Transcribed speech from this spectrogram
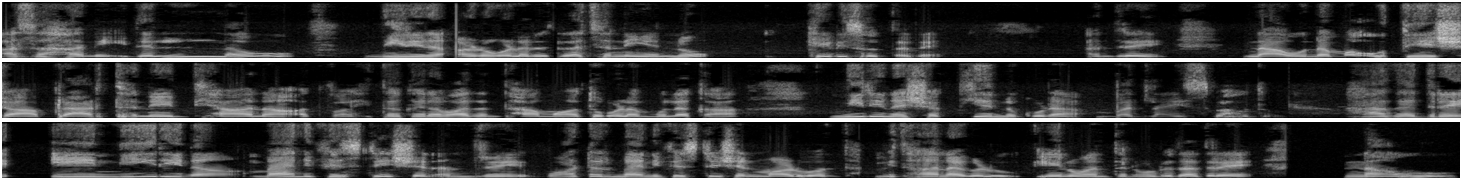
ಅಸಹನೆ, ಇದೆಲ್ಲವೂ ನೀರಿನ ಅಣುಗಳ ರಚನೆಯನ್ನು ಕೆಡಿಸುತ್ತದೆ. ಅಂದ್ರೆ ನಾವು ನಮ್ಮ ಉದ್ದೇಶ, ಪ್ರಾರ್ಥನೆ, ಧ್ಯಾನ ಅಥವಾ ಹಿತಕರವಾದಂತಹ ಮಾತುಗಳ ಮೂಲಕ ನೀರಿನ ಶಕ್ತಿಯನ್ನು ಕೂಡ ಬದಲಾಯಿಸಬಹುದು. ಹಾಗಾದ್ರೆ ಈ ನೀರಿನ ಮ್ಯಾನಿಫೆಸ್ಟೇಷನ್ ಅಂದ್ರೆ ವಾಟರ್ ಮ್ಯಾನಿಫೆಸ್ಟೇಷನ್ ಮಾಡುವಂತಹ ವಿಧಾನಗಳು ಏನು ಅಂತ ನೋಡೋದಾದ್ರೆ ನಾವು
